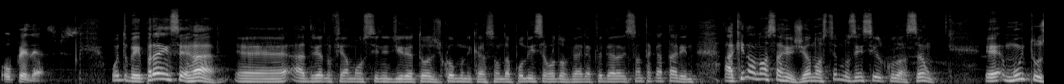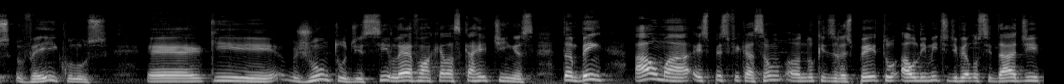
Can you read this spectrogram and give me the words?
ou pedestres. Muito bem, para encerrar, é, Adriano Fiamoncini, diretor de comunicação da Polícia Rodoviária Federal de Santa Catarina. Aqui na nossa região, nós temos em circulação é, muitos veículos é, que junto de si levam aquelas carretinhas. Também há uma especificação ah, no que diz respeito ao limite de velocidade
